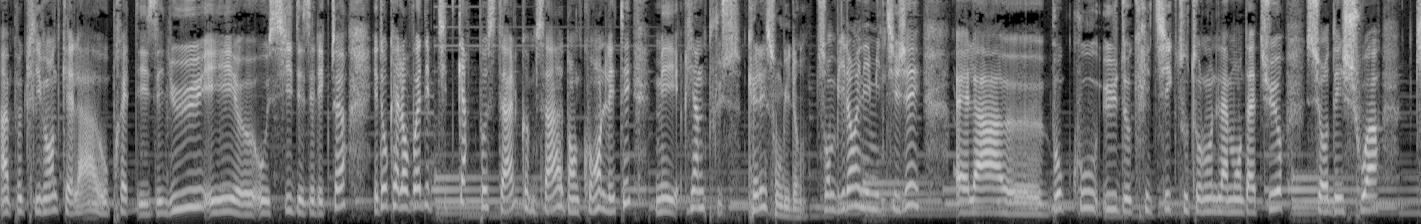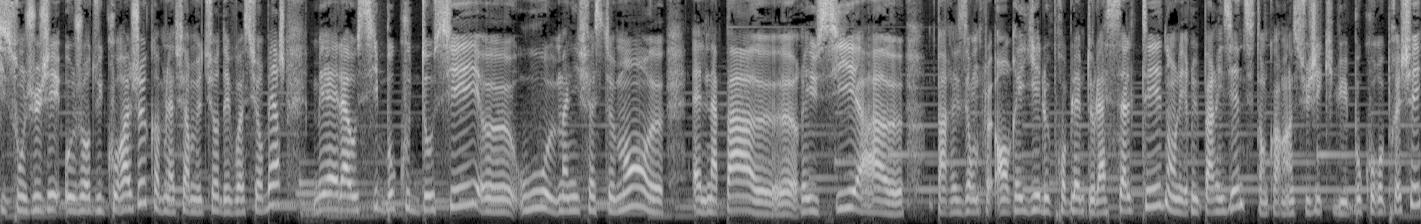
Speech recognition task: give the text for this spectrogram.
un peu clivante qu'elle a auprès des élus et euh, aussi des électeurs. Et donc elle envoie des petites cartes postales comme ça dans le courant de l'été, mais rien de plus. Quel est son bilan? Son bilan, il est mitigé. Elle a euh, beaucoup eu de critiques tout au long de la mandature sur des choix qui sont jugés aujourd'hui courageux, comme la fermeture des voies sur berge, mais elle a aussi beaucoup de dossiers euh, où manifestement euh, elle n'a pas réussi à, par exemple, enrayer le problème de la saleté dans les rues parisiennes. C'est encore un sujet qui lui est beaucoup reproché.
